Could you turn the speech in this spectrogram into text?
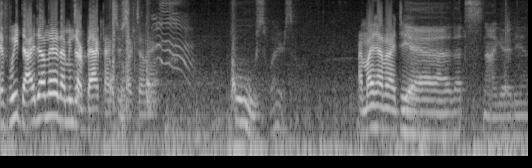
if we die down there, that means our backpacks are stuck down there. Ooh, spiders. I might have an idea. Yeah, that's not a good idea.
